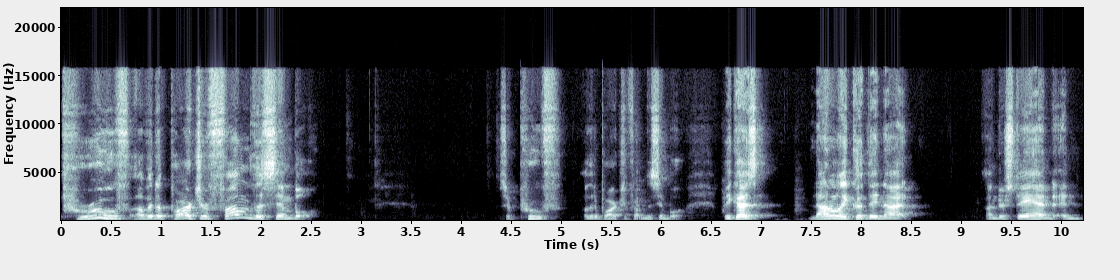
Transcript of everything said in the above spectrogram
proof of a departure from the symbol. It's a proof of the departure from the symbol because not only could they not understand and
